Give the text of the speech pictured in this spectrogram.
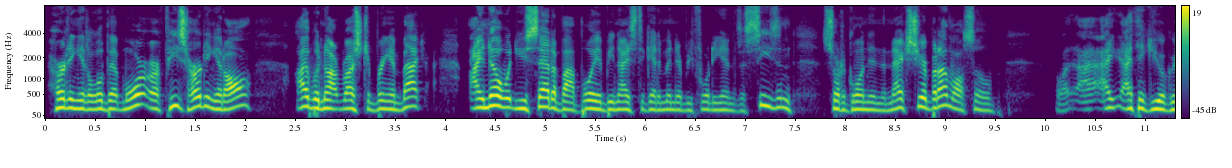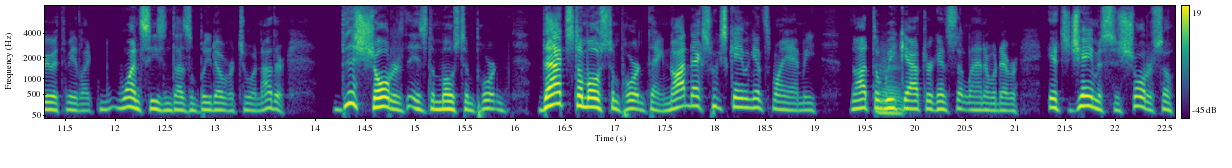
hurting it a little bit more, or if he's hurting it all? I would not rush to bring him back. I know what you said about boy, it'd be nice to get him in there before the end of the season, sort of going into next year. But I'm also, I, I think you agree with me. Like one season doesn't bleed over to another. This shoulder is the most important. That's the most important thing. Not next week's game against Miami, not the right. week after against Atlanta, whatever. It's Jameis's shoulder. So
